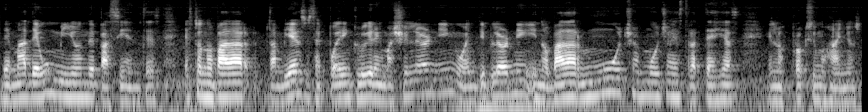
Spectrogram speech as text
de más de un millón de pacientes. Esto nos va a dar también, se puede incluir en Machine Learning o en Deep Learning, y nos va a dar muchas, muchas estrategias en los próximos años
